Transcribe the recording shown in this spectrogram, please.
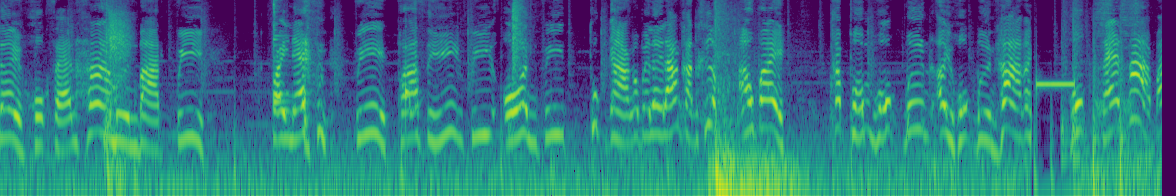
เลย 6 5 0 0 0 0 บาทฟรีไฟแนนซ์ฟรีภาษีฟรีโอนฟรีทุกอย่างเอาไปเลยล้างขัดเครื่องเอาไป ครับผมหกหมื่นเอ้ยหกหมื่นห้าก็หกแสนห้าไป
